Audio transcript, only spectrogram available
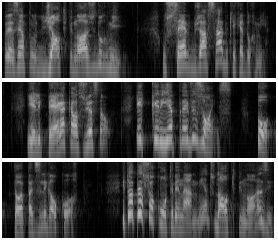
por exemplo, de auto-hipnose de dormir, o cérebro já sabe o que é dormir. E ele pega aquela sugestão e cria previsões. Pô, então é para desligar o corpo. Então a pessoa com o treinamento da auto-hipnose,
